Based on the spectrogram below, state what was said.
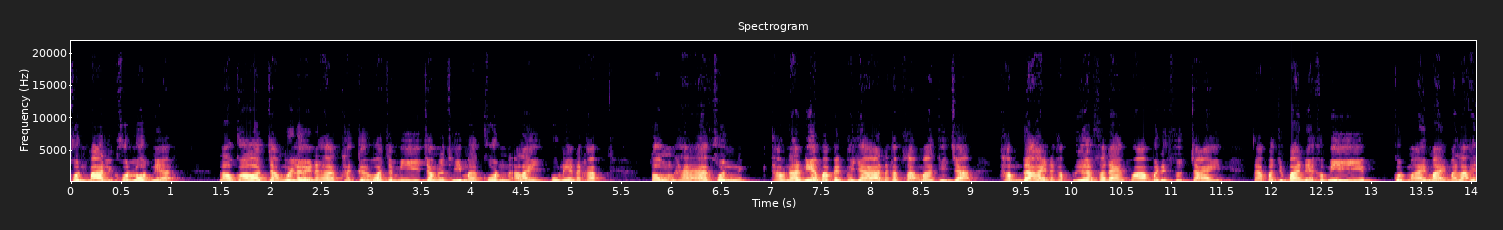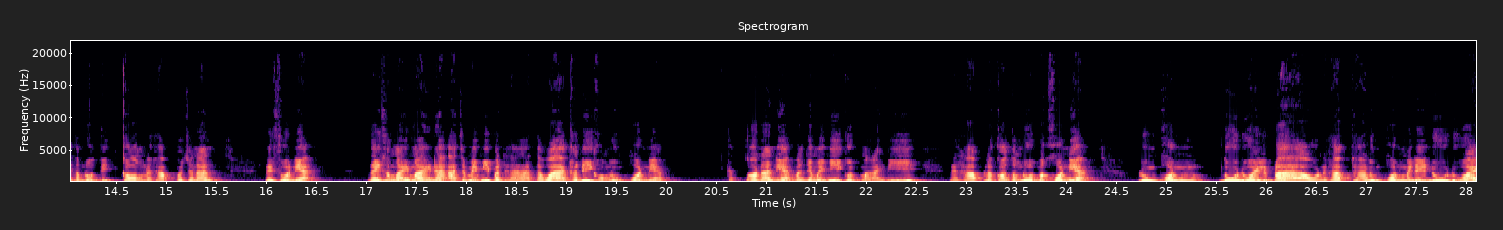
ค้นบ้านหรือค้นรถเนี่ยเราก็จำไว้เลยนะครับถ้าเกิดว่าจะมีเจ้าหน้าที่มาค้นอะไรพวกเนี้ยนะครับ ต้องหาคนแถวนั้นเนี่ยมาเป็นพยานนะครับ สามารถที่จะทำได้นะครับ เพื่อแสดงความบริสุทธิ์ใจ แต่ปัจจุบันเนี่ยเขามีกฎหมายใหม่มาล้วให้ตำรวจติดกล้องนะครับ เพราะฉะนั้นในส่วนเนี้ย ในสมัยใหม่นะอาจจะไม่มีปัญหา แต่ว่าคดีของลุงพลเนี่ยตอนนั้นเนี่ยมันยังไม่มีกฎหมายนี้นะครับแล้วก็ตำรวจมาค้นเนี่ยลุงพลดูด้วยหรือเปล่านะครับ ถ้าลุงพลไม่ได้ดูด้วย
